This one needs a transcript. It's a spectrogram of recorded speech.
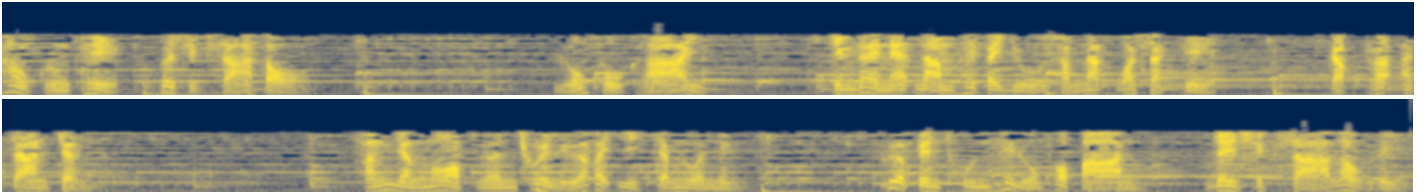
เข้ากรุงเทพเพื่อศึกษาต่อ หลวงปู่คล้าย จึงได้แนะนำให้ไปอยู่สำนักวัดสกเกต กับพระอาจารย์เจินทั้งยังมอบเงินช่วยเหลือไปอีกจำนวนหนึ่ง เพื่อเป็นทุนให้หลวงพ่อปานได้ศึกษาเล่าเรียน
